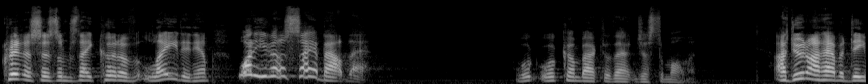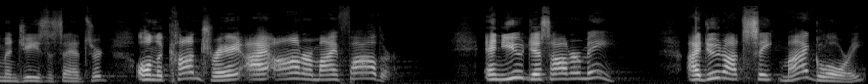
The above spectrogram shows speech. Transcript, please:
criticisms they could have laid at him. What are you going to say about that? We'll, we'll come back to that in just a moment. I do not have a demon, Jesus answered. On the contrary, I honor my Father, and you dishonor me. I do not seek my glory.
